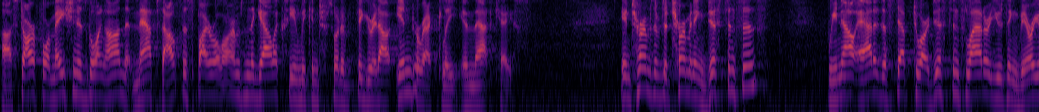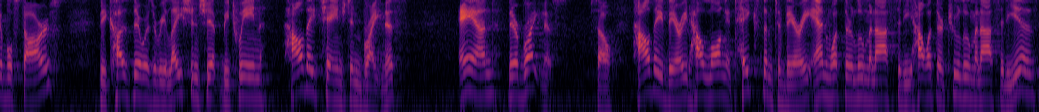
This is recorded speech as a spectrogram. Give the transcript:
uh, star formation is going on that maps out the spiral arms in the galaxy, and we can sort of figure it out indirectly in that case. In terms of determining distances, we now added a step to our distance ladder using variable stars because there was a relationship between how they changed in brightness and their brightness. So, how they varied, how long it takes them to vary, and what their luminosity, how what their true luminosity is,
